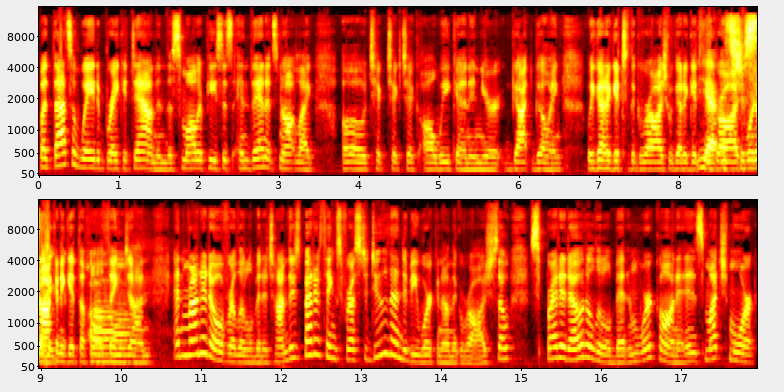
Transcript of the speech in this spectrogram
but that's a way to break it down in the smaller pieces, and then it's not like oh tick tick tick all weekend in your gut going. We got to get to the garage. We got to get to Yeah, the garage. We're not like, going to get the whole thing oh. done and run it over a little bit of time. There's better things for us to do than to be working on the garage. So spread it out a little bit and work on it. And it's much more,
